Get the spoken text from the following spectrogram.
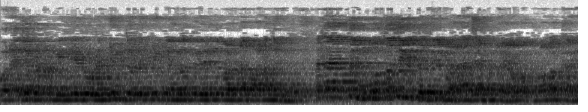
പരാജയപ്പെട്ട പിന്നീട് ഒളിഞ്ഞും തെളിഞ്ഞും രംഗത്ത് വരുന്ന പറഞ്ഞ പാഠം തരുന്നു അതായത് മൂത്തത് യുദ്ധത്തിൽ പരാജയപ്പെട്ട റോമക്കാർ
